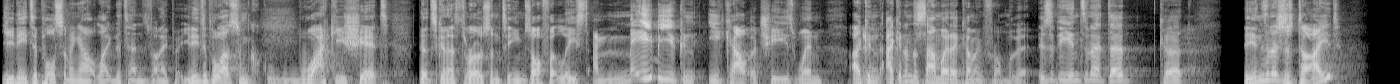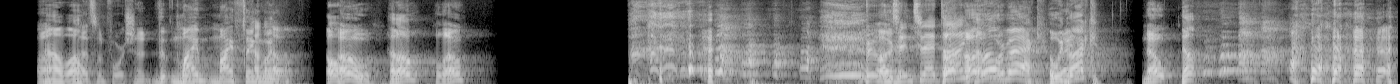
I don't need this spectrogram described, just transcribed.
you need to pull something out like the TenZ Viper. You need to pull out some wacky shit that's going to throw some teams off at least, and maybe you can eke out a cheese win. I can I can understand where they're coming from with it. Is it the internet dead, Kurt? The internet just died. Well, Oh, well. that's unfortunate. The, my my thing with Oh, oh hello. hello. Everyone's internet died. Oh, Hello? we're back. Are we Wait. back? Nope. Nope.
